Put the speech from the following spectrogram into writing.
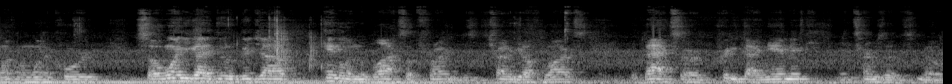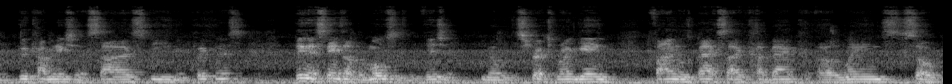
on one accord. So, one, you got to do a good job handling the blocks up front, just trying to get off blocks. The backs are pretty dynamic in terms of, you know, good combination of size, speed, and quickness. The thing that stands out the most is the vision. You know, with the stretch run game, find those backside cutback uh, lanes. So,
